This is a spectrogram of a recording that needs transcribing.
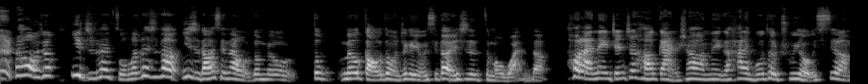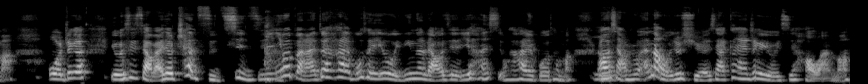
然后我就一直在琢磨，但是到一直到现在我都没有都没有搞懂这个游戏到底是怎么玩的。后来那一阵正好赶上那个哈利波特出游戏了嘛，我这个游戏小白就趁此契机，因为本来对哈利波特也有一定的了解，也很喜欢哈利波特嘛，然后想说，哎，那我就学一下，看看这个游戏好玩吗？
